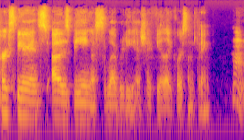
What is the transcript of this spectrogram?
her experience as being a celebrity-ish. I feel like or something. Hmm.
